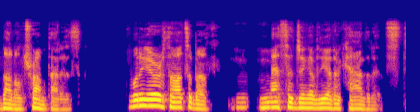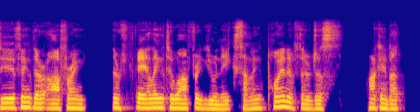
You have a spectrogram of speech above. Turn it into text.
Donald Trump, that is. What are your thoughts about messaging of the other candidates? Do you think they're offering, they're failing to offer unique selling point if they're just talking about,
